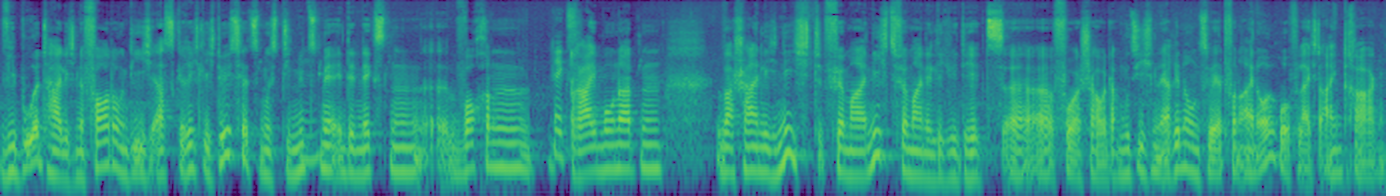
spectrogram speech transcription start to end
wie beurteile ich eine Forderung, die ich erst gerichtlich durchsetzen muss? Die nützt mhm. mir in den nächsten äh, Wochen, Nix. drei Monaten wahrscheinlich nicht für mein, nichts für meine Liquiditätsvorschau. Äh, da muss ich einen Erinnerungswert von 1 Euro vielleicht eintragen.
